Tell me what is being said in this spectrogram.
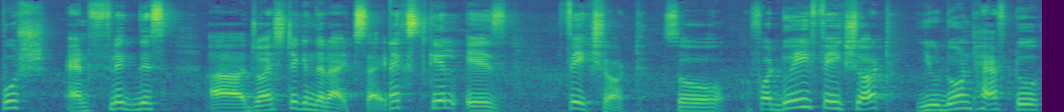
push and flick this uh, joystick in the right side. Next skill is fake shot. So for doing fake shot you don't have to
